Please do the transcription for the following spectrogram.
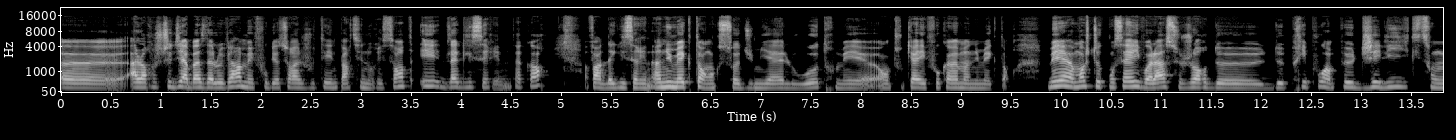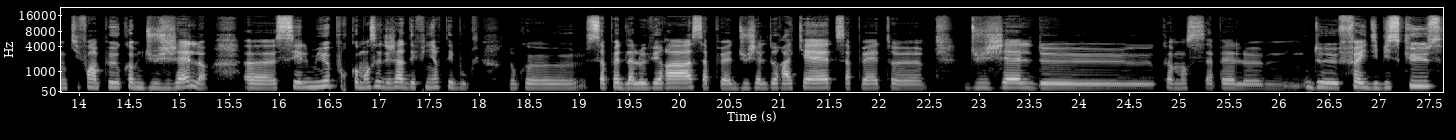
heu, alors je te dis à base d'aloe vera, mais il faut bien sûr ajouter une partie nourrissante et de la glycérine, d'accord? Enfin de la glycérine, un humectant, que ce soit du miel ou autre, mais heu, en tout cas, il faut quand même un humectant. Mais heu, moi je te conseille, voilà, ce genre de de un peu jelly qui sont qui font un peu comme du gel, c'est le mieux pour commencer déjà à définir tes boucles. Donc ça peut être de l'aloe vera, ça peut être du gel de raquette, ça peut être, du gel de comment ça s'appelle? De feuilles d'hibiscus,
